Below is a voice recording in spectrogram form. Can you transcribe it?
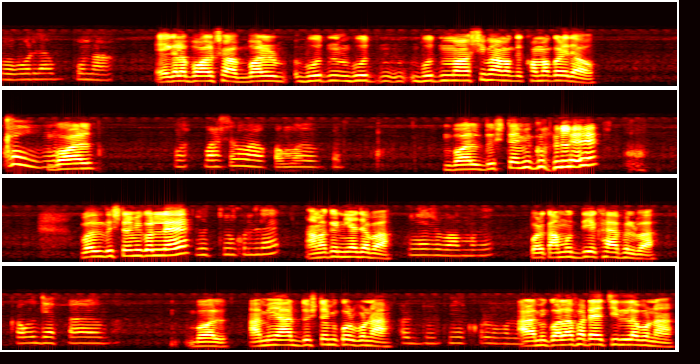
মোবাইল লাগবো না। এইগুলো বল সব বল ভূত ভূত ভূত মাসিমা আমাকে ক্ষমা করে দাও। বল। বল দুষ্টামি করলে? বল দুষ্টামি করলে? করলে? আমাকে নিয়ে যাবা। পরে কামড় দিয়ে খায়া ফেলবা। বল আমি আর দুষ্টামি করব না। আর আমি গলা ফাটায় চিল্লাবো না।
